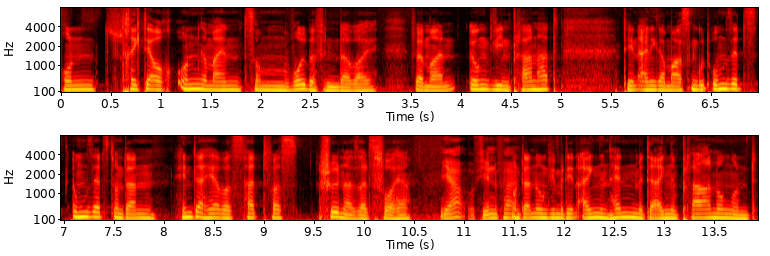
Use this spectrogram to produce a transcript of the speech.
Und trägt ja auch ungemein zum Wohlbefinden dabei, wenn man irgendwie einen Plan hat, den einigermaßen gut umsetzt, umsetzt und dann hinterher was hat, was schöner ist als vorher. Ja, auf jeden Fall. Und dann irgendwie mit den eigenen Händen, mit der eigenen Planung und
